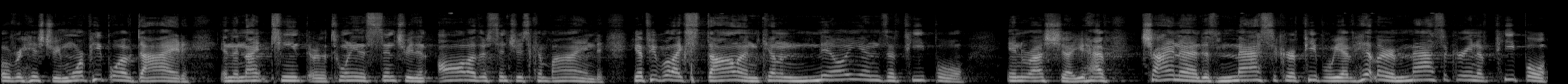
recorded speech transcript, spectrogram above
over history. More people have died in the 19th or the 20th century than all other centuries combined. You have people like Stalin killing millions of people in Russia. You have China, this massacre of people. You have Hitler massacring of people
